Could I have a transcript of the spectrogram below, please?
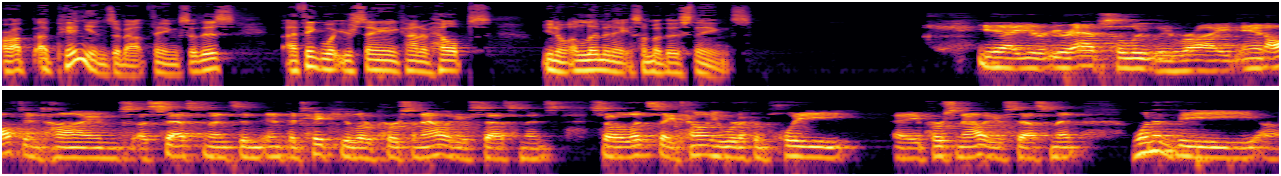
our opinions about things. So this I think what you're saying kind of helps you know eliminate some of those things yeah, you're you're absolutely right. And oftentimes assessments and in particular personality assessments. So let's say Tony were to complete a personality assessment. One of the uh,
